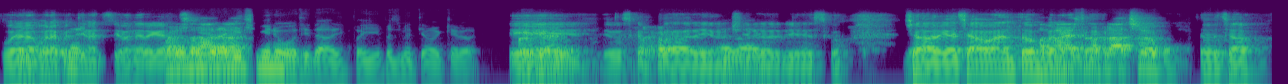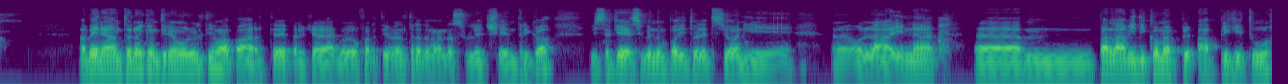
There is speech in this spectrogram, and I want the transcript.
Buona, buona continuazione, ragazzi. Buona ancora dieci minuti, dai, poi, poi smettiamo anche noi. E okay. devo scappare, io non ci riesco. Ciao ragazzi, ciao Anto. A presto, un abbraccio. Ciao, ciao. Va bene Anto, noi continuiamo l'ultima parte perché volevo farti un'altra domanda sull'eccentrico, visto che seguendo un po' di tue lezioni eh, online ehm, parlavi di come app- applichi tu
